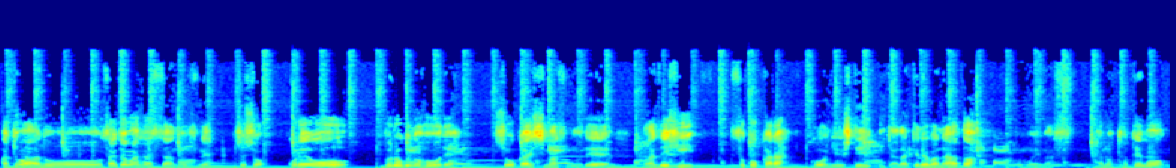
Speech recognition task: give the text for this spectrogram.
あとはあの斉藤正史さんのですね著書これをブログの方で紹介しますので、まあ、ぜひそこから購入していただければなと思います。あのとても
